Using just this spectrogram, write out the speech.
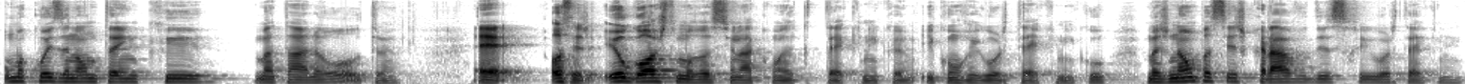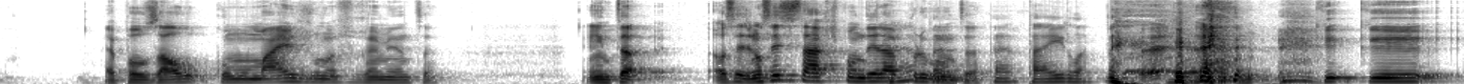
Uma coisa não tem que matar a outra. É, ou seja, eu gosto de me relacionar com a técnica e com o rigor técnico, mas não para ser escravo desse rigor técnico. É para usá-lo como mais uma ferramenta. Então, ou seja, não sei se está a responder à ah, pergunta. Está, está, está a ir lá. que, que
